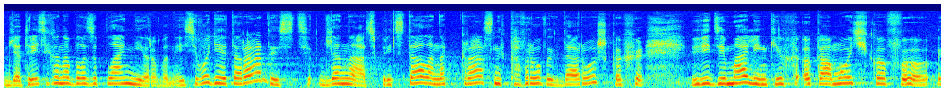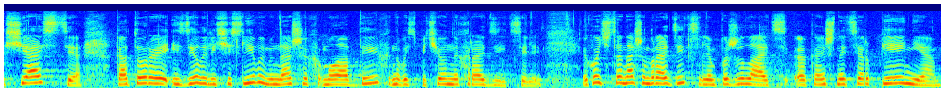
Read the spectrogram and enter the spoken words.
для третьих она была запланированной. И сегодня эта радость для нас предстала на красных ковровых дорожках в виде маленьких комочков счастья, которые и сделали счастливыми наших молодых новоиспеченных родителей. И хочется нашим родителям пожелать, конечно, терпения,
